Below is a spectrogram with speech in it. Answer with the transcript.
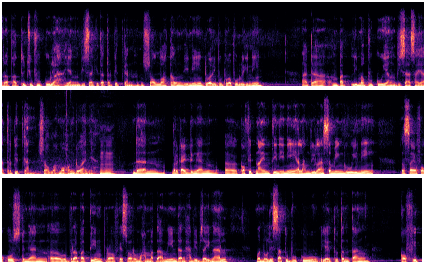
berapa tujuh buku lah yang bisa kita terbitkan. Insya Allah tahun ini 2020 ini ada empat lima buku yang bisa saya terbitkan, insya Allah mohon doanya. Hmm. Dan terkait dengan uh, eh, COVID-19 ini, alhamdulillah seminggu ini saya fokus dengan uh, beberapa tim, Profesor Muhammad Amin dan Habib Zainal menulis satu buku yaitu tentang COVID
